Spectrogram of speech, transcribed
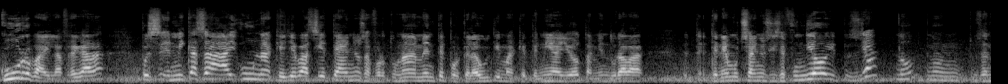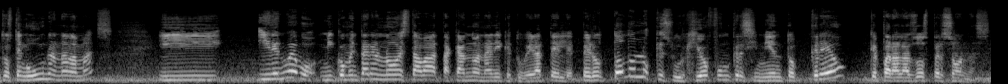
curva y la fregada, pues en mi casa hay una que lleva siete años, afortunadamente, porque la última que tenía yo también duraba, tenía muchos años y se fundió, y pues ya, ¿no? pues entonces tengo una nada más. Y, y de nuevo, mi comentario no estaba atacando a nadie que tuviera tele, pero todo lo que surgió fue un crecimiento, creo que para las dos personas.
